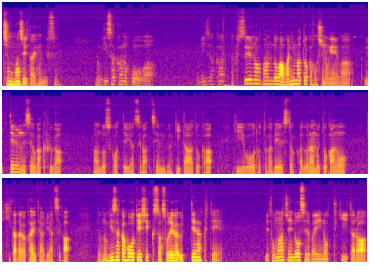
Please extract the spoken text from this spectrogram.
ちもマジで大変ですね。乃木坂の方は、乃木坂、普通のバンドはワニマとか星野源は売ってるんですよ、楽譜が。バンドスコアっていうやつが。全部ギターとか、キーボードとかベースとかドラムとかの弾き方が書いてあるやつが。で、乃木坂46はそれが売ってなくて、で、友達にどうすればいいのって聞いたら、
